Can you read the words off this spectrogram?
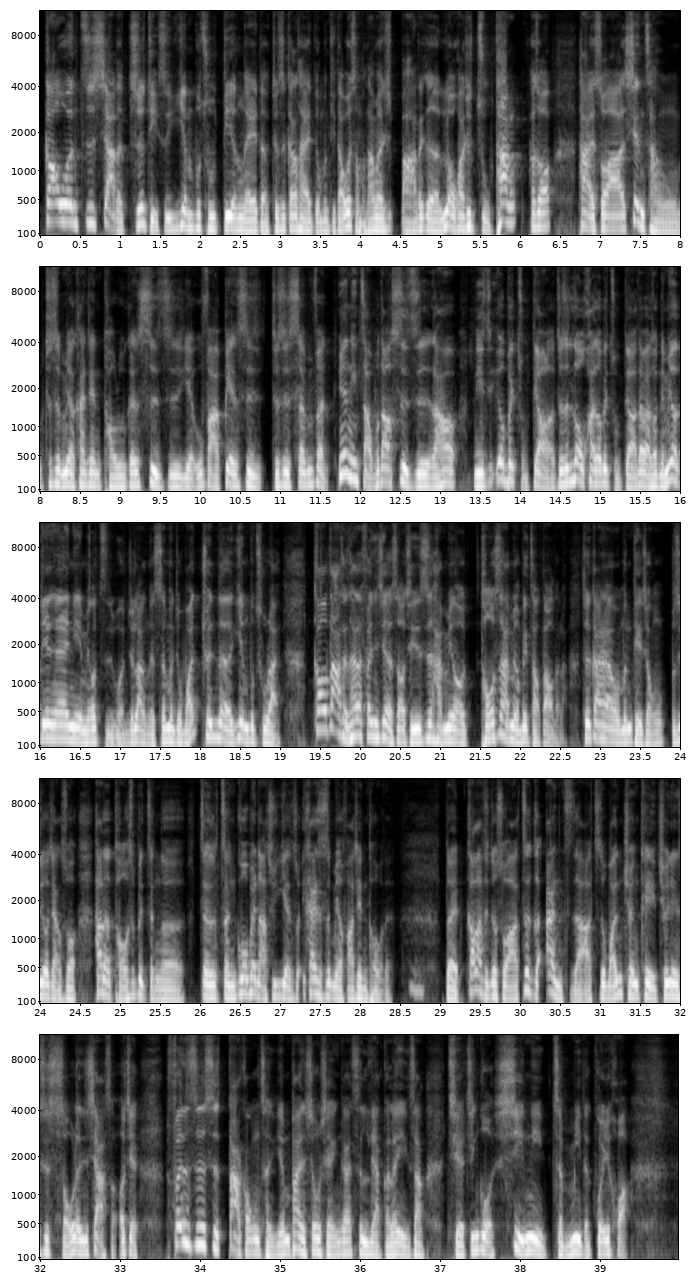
高温之下的肢体是验不出 DNA 的。就是刚才我们提到，为什么他们去把那个肉块去煮汤？他说，他还说啊，现场就是没有看见头颅跟四肢，也无法辨识就是身份，因为你找不到四肢，然后你又被煮掉了，就是肉块都被煮掉了，代表说你没有 DNA，你也没有指纹，就让你的身份就完全的验不出来。高大成他在分析的时候，其实是还没有头是还没有被找到的啦。就刚才我们铁雄不是有讲说，他的头是被整个整整锅被拿去验，说一开始是没有发现头的。对，高大成就说啊，这个案子啊，是完全可以确定是熟人下手，而且分尸是大工程，研判凶嫌应该是两个人以上，且经过细腻缜密的规划。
